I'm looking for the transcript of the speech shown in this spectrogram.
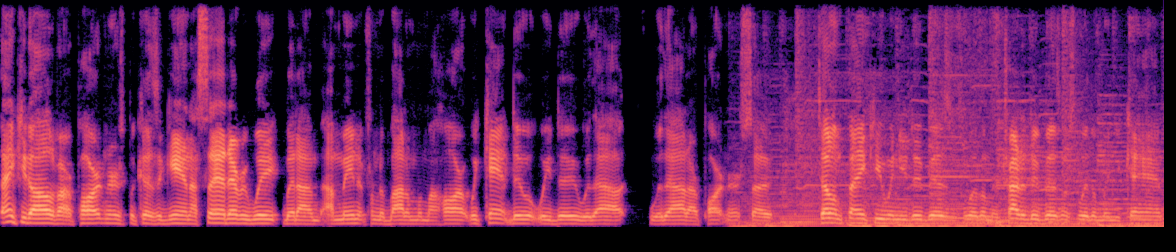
Thank you to all of our partners because again, I say it every week, but I, I mean it from the bottom of my heart. We can't do what we do without without our partners. So tell them thank you when you do business with them, and try to do business with them when you can.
